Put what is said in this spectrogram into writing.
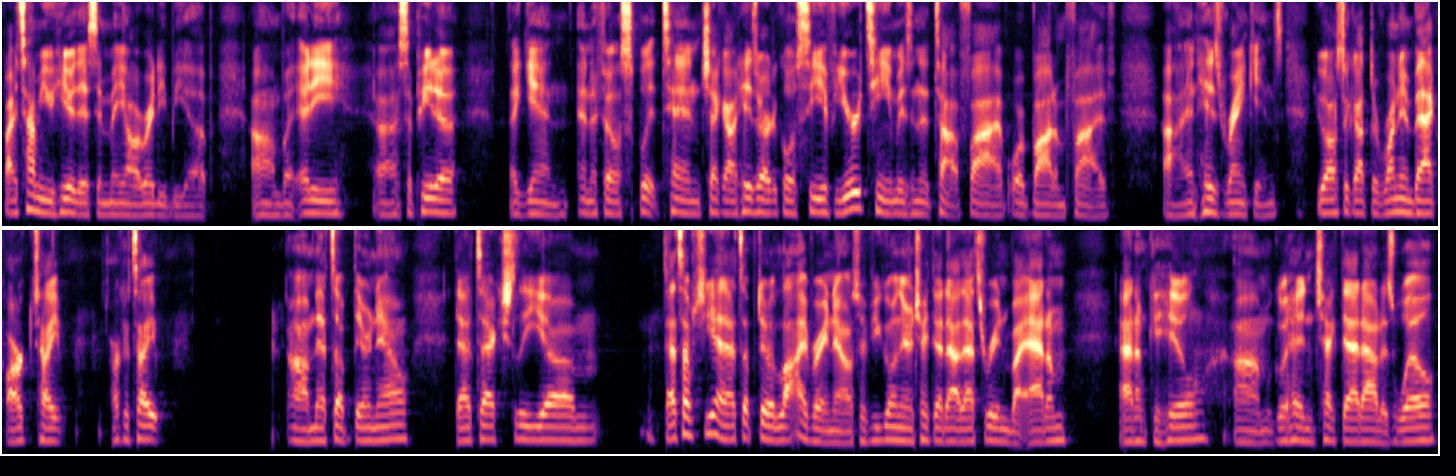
By the time you hear this, it may already be up. Um, but Eddie uh, Sapita Again, NFL Split 10. Check out his article. See if your team is in the top five or bottom five uh, in his rankings. You also got the running back archetype. Archetype. Um, that's up there now. That's actually um, that's up. Yeah, that's up there live right now. So if you go in there and check that out, that's written by Adam Adam Cahill. Um, go ahead and check that out as well.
